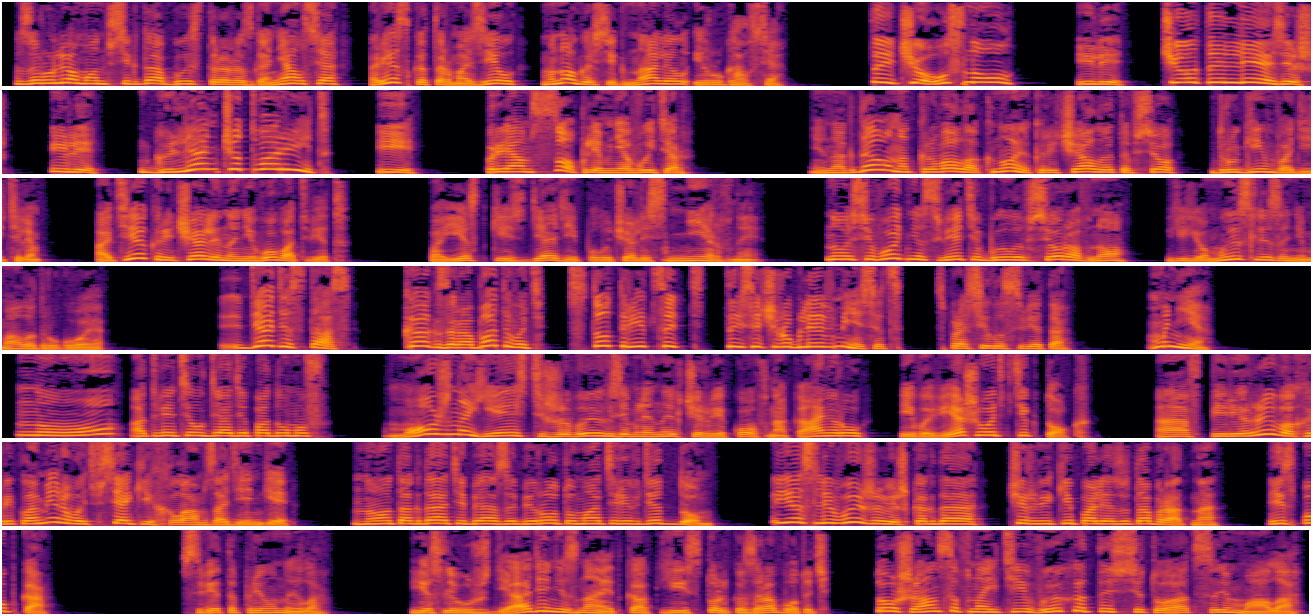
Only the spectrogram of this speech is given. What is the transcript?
За рулем он всегда быстро разгонялся, резко тормозил, много сигналил и ругался. «Ты чё, уснул?» Или «Чё ты лезешь?» Или «Глянь, что творит!» И «Прям сопли мне вытер!» Иногда он открывал окно и кричал это все другим водителям, а те кричали на него в ответ. Поездки с дядей получались нервные. Но сегодня Свете было все равно, ее мысли занимало другое. «Дядя Стас, как зарабатывать 130 тысяч рублей в месяц?» — спросила Света. «Мне». «Ну», — ответил дядя, подумав, «можно есть живых земляных червяков на камеру и вывешивать в ТикТок, а в перерывах рекламировать всякий хлам за деньги. Но тогда тебя заберут у матери в детдом, если выживешь, когда червяки полезут обратно, из пупка». Света приуныла. Если уж дядя не знает, как ей столько заработать, то шансов найти выход из ситуации мало.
